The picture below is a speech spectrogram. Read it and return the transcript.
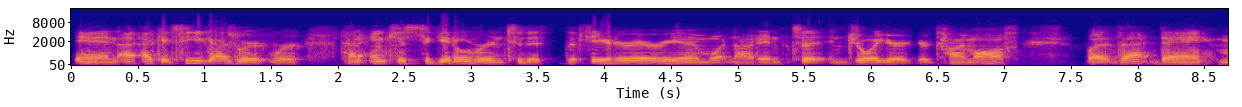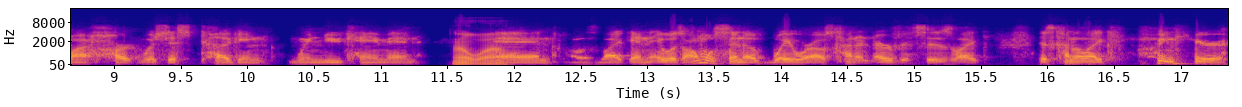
and I, I, could see you guys were, were kind of anxious to get over into the, the theater area and whatnot and to enjoy your, your time off. But that day, my heart was just tugging when you came in. Oh wow! And I was like, and it was almost in a way where I was kind of nervous. Is like, it's kind of like when you're,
